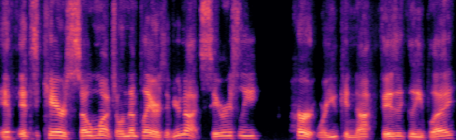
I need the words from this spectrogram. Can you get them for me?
if it cares so much on them players, if you're not seriously hurt where you cannot physically play,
